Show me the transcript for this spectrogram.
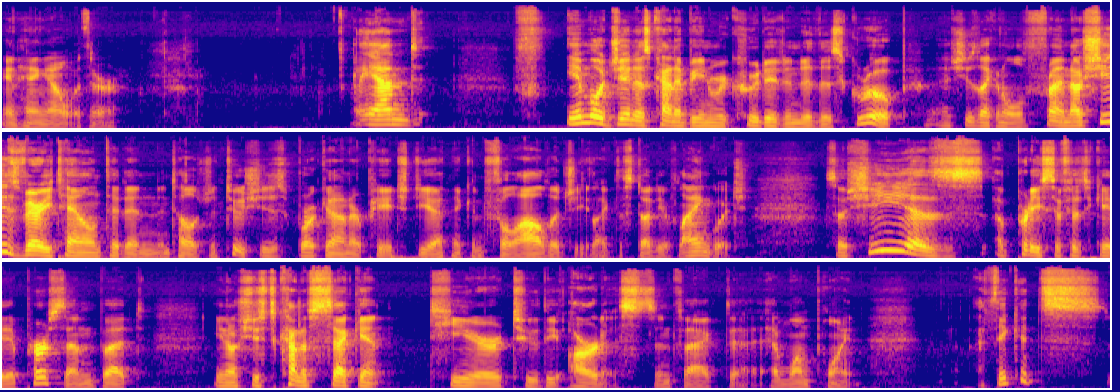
and hang out with her. And Imogen is kind of being recruited into this group, and she's like an old friend. Now she's very talented and intelligent too. She's working on her PhD, I think, in philology, like the study of language. So she is a pretty sophisticated person, but you know she's kind of second tier to the artists. In fact, at one point, I think it's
